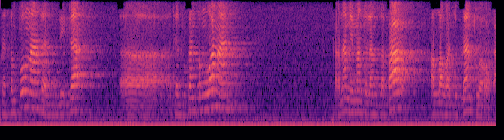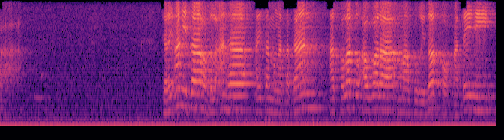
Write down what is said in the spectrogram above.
sudah sempurna dan tidak e, dan bukan pengurangan. Karena memang dalam safar Allah wajibkan dua rakaat. Dari Aisyah radhiallahu anha Aisyah mengatakan as-salatu awwala ma furidat rakaataini.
